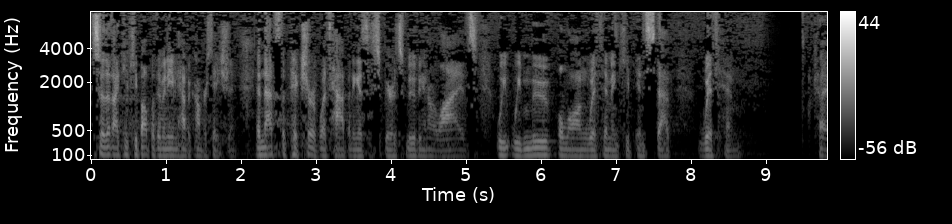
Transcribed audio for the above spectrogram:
so that I can keep up with him and even have a conversation. And that's the picture of what's happening as the Spirit's moving in our lives. We, we move along with him and keep in step with him. Okay.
